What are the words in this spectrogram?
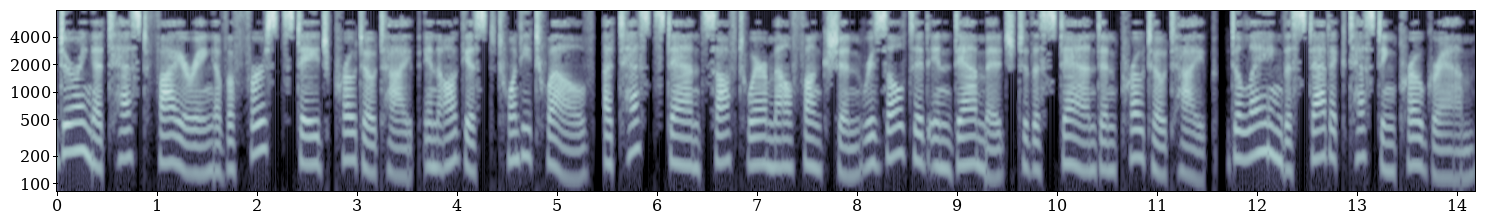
During a test firing of a first-stage prototype in August 2012, a test stand software malfunction resulted in damage to the stand and prototype, delaying the static testing program.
